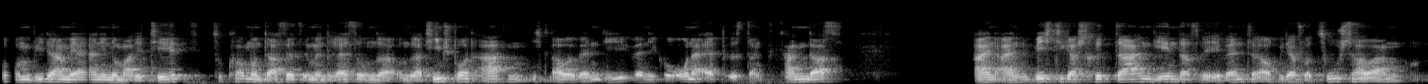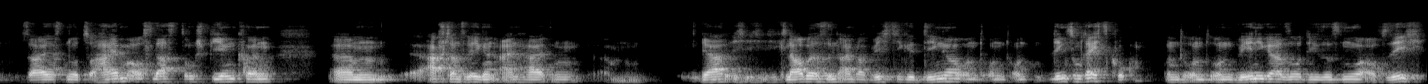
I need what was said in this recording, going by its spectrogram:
um wieder mehr in die Normalität zu kommen und das jetzt im Interesse unserer, unserer Teamsportarten. Ich glaube, wenn die, wenn die Corona-App ist, dann kann das ein, ein wichtiger Schritt dahin gehen, dass wir eventuell auch wieder vor Zuschauern, sei es nur zur Heimauslastung spielen können, ähm, Abstandsregeln einhalten. Ähm, ja, ich, ich, ich glaube, es sind einfach wichtige Dinge und, und, und links und rechts gucken und, und, und weniger so dieses nur auf sich,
